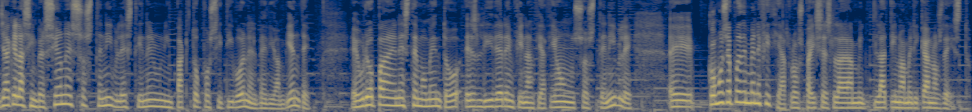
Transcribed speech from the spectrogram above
ya que las inversiones sostenibles tienen un impacto positivo en el medio ambiente. Europa en este momento es líder en financiación sostenible. Eh, ¿Cómo se pueden beneficiar los países latinoamericanos de esto?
